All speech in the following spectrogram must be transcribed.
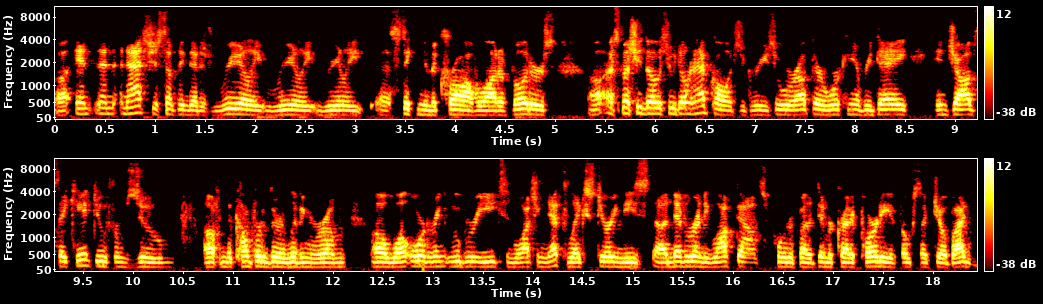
Uh, and, and, and that's just something that is really, really, really uh, sticking in the craw of a lot of voters, uh, especially those who don't have college degrees, who are out there working every day in jobs they can't do from Zoom, uh, from the comfort of their living room, uh, while ordering Uber Eats and watching Netflix during these uh, never ending lockdowns supported by the Democratic Party and folks like Joe Biden.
